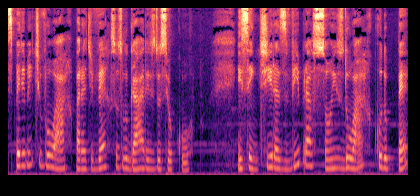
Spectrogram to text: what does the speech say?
Experimente voar para diversos lugares do seu corpo e sentir as vibrações do arco do pé,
